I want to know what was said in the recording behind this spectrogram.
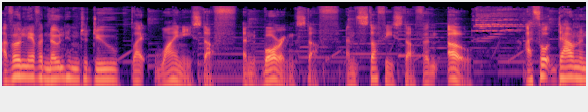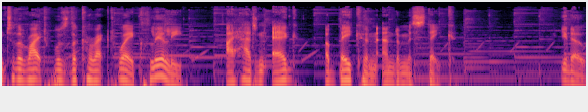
I've only ever known him to do, like, whiny stuff, and boring stuff, and stuffy stuff, and oh, I thought down and to the right was the correct way. Clearly, I had an egg, a bacon, and a mistake. You know,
